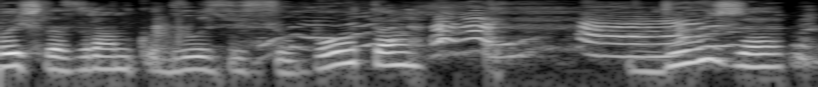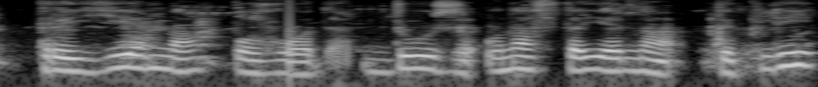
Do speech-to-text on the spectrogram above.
Вийшла зранку, друзі, субота. Дуже приємна погода. Дуже. У нас стає на теплі,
